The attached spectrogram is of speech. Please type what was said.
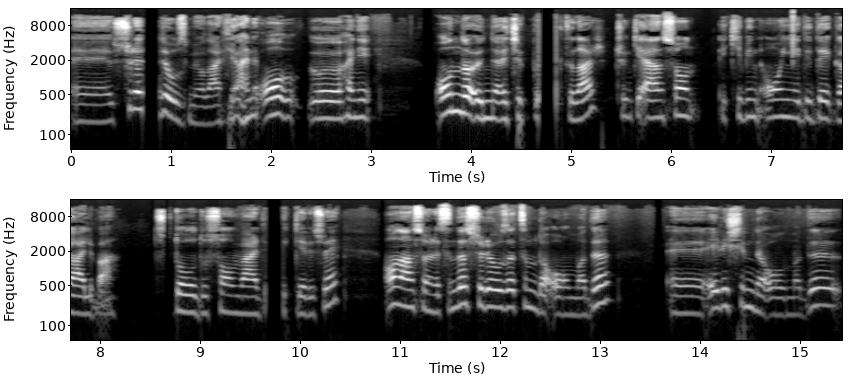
e, sürede uzmuyorlar. Yani o e, hani onu da önüne açık bıraktılar. Çünkü en son 2017'de galiba doldu son verdikleri süre. Ondan sonrasında süre uzatım da olmadı. E, erişim de olmadı.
